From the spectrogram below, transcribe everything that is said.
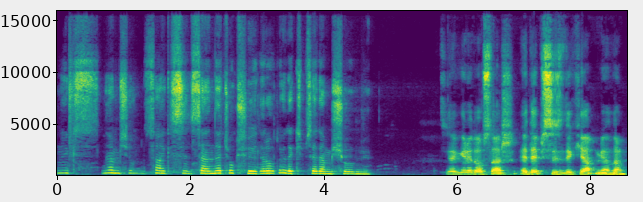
Neyse, bir şey olmuyor. Sanki siz- sende çok şeyler oluyor da kimseden bir şey olmuyor. sevgili dostlar edepsizlik yapmayalım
